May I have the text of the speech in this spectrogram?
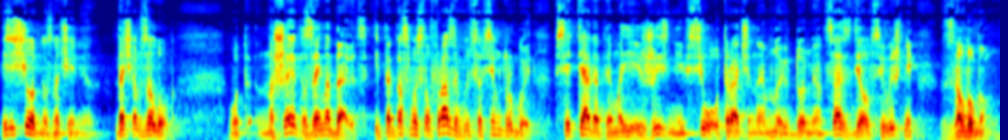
есть еще одно значение – дача в залог. Вот «наше» – это взаимодавец. И тогда смысл фразы будет совсем другой. Все тяготы моей жизни и все утраченное мной в доме отца сделал Всевышний залогом.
